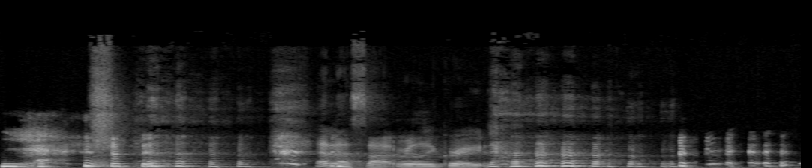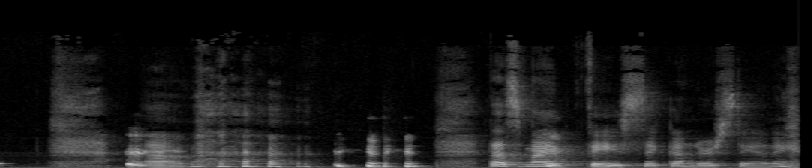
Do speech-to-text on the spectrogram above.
Yeah and that's not really great um, that's my basic understanding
